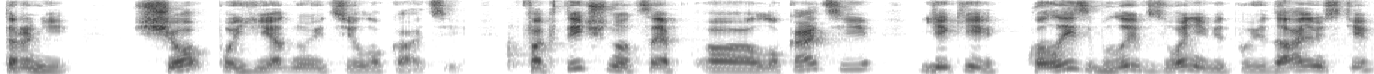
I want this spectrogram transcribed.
Терні, що поєднує ці локації. Фактично, це е, локації, які колись були в зоні відповідальності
